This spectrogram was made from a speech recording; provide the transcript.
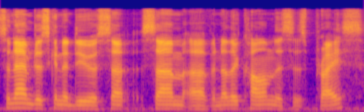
So now I'm just going to do a su sum of another column. This is price.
